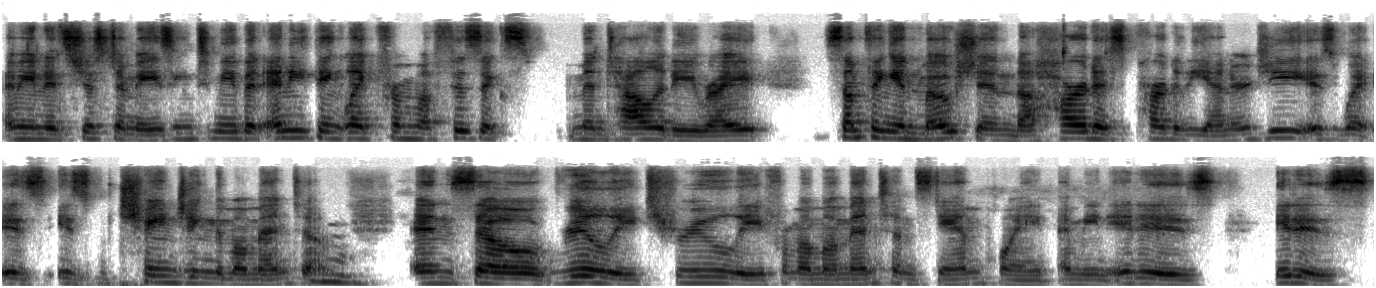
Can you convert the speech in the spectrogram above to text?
I mean, it's just amazing to me. But anything like from a physics mentality, right? Something in motion. The hardest part of the energy is what is is changing the momentum. Mm. And so, really, truly, from a momentum standpoint, I mean, it is it is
